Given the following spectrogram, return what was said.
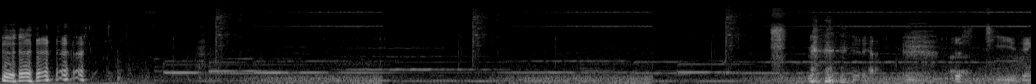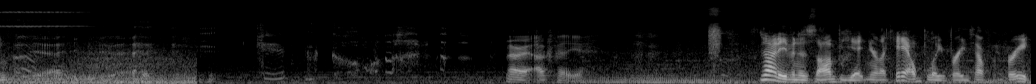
yeah. Just teasing. Yeah. Alright, I'll kill you. Not even a zombie yet, and you're like, hey, I'll blow your brains out for free.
